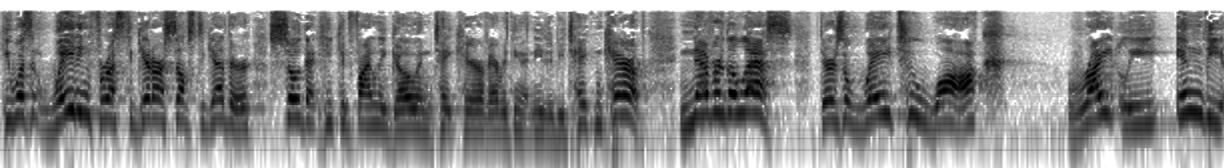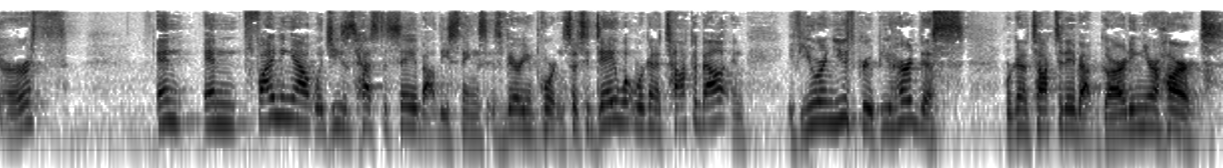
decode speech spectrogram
He wasn't waiting for us to get ourselves together so that he could finally go and take care of everything that needed to be taken care of. Nevertheless, there's a way to walk rightly in the earth and, and finding out what Jesus has to say about these things is very important. So today, what we're going to talk about, and if you were in youth group, you heard this. We're going to talk today about guarding your heart.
